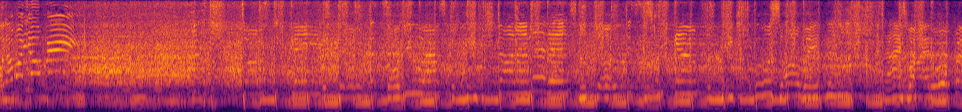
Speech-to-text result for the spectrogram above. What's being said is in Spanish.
¡Hola, Miami! Eyes wide open,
